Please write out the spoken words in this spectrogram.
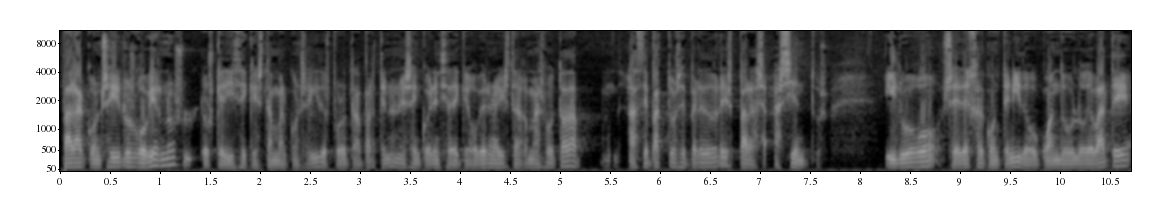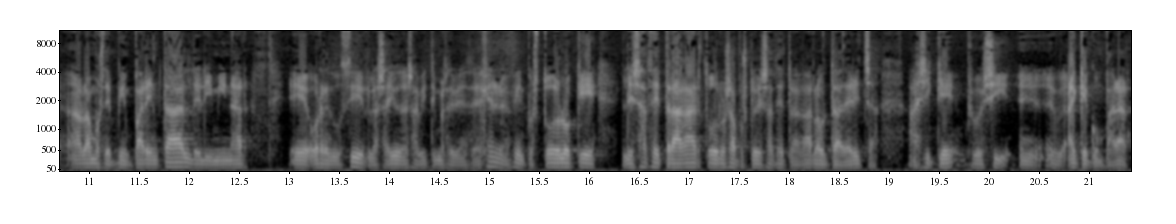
para conseguir los gobiernos, los que dice que están mal conseguidos, por otra parte, ¿no? en esa incoherencia de que gobierna la lista más votada, hace pactos de perdedores para as- asientos. Y luego se deja el contenido. O cuando lo debate, hablamos de PIN parental, de eliminar eh, o reducir las ayudas a víctimas de violencia de género, en fin, pues todo lo que les hace tragar, todos los sapos que les hace tragar la ultraderecha. Así que, pues sí, eh, hay que comparar.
